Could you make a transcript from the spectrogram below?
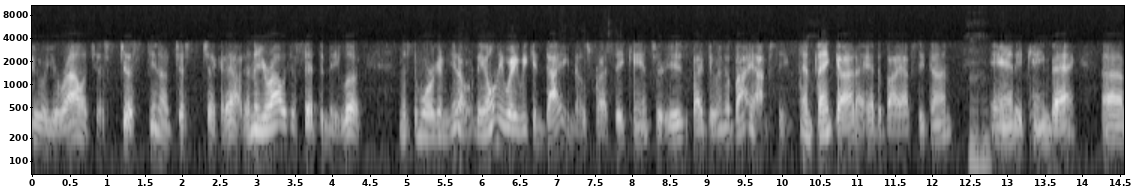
to a urologist. Just you know, just check it out. And the urologist said to me, look. Mr. Morgan, you know, the only way we can diagnose prostate cancer is by doing a biopsy. And thank God I had the biopsy done, mm-hmm. and it came back uh,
